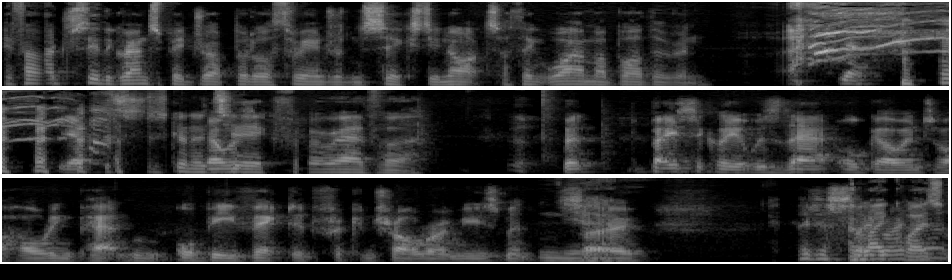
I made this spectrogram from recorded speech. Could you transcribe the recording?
if I see the ground speed drop below 360 knots, I think why am I bothering? Yeah, yeah. This is going That to was- take forever. But basically, it was that or go into a holding pattern or be vectored for control or amusement. Yeah. So they just slowed right likewise,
